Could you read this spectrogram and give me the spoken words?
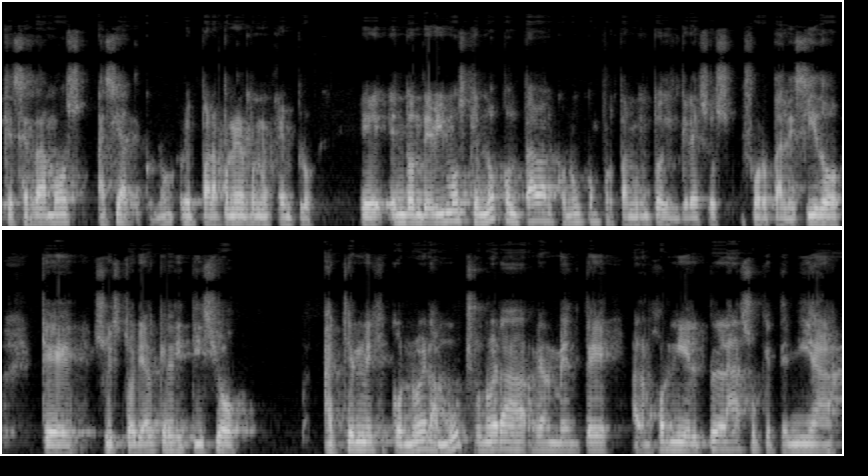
que cerramos asiático, ¿no? Eh, para poner un ejemplo, eh, en donde vimos que no contaban con un comportamiento de ingresos fortalecido, que su historial crediticio aquí en México no era mucho, no era realmente a lo mejor ni el plazo que tenía,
